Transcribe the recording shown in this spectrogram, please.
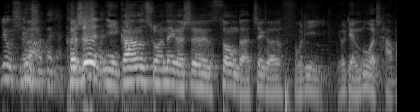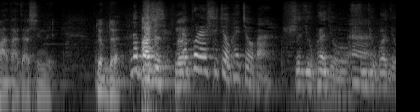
六十六十块钱。可是你刚刚说那个是送的，这个福利有点落差吧？大家心里，对不对？那不然是那不然十九块九吧？十九块九，嗯十九块九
